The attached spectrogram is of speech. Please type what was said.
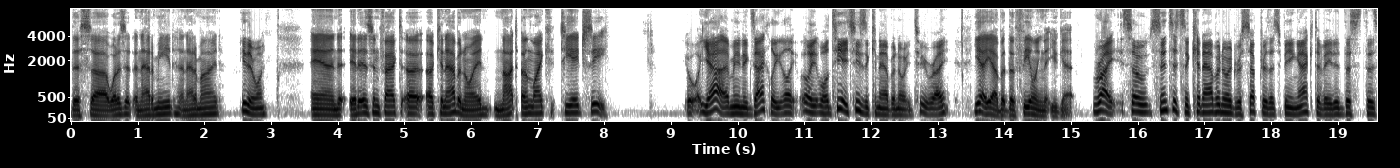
this. Uh, what is it? Anatomide, anatomide, Either one. and it is in fact a, a cannabinoid, not unlike THC. Yeah, I mean exactly. Like, well, THC is a cannabinoid too, right? Yeah, yeah, but the feeling that you get. Right. So since it's a cannabinoid receptor that's being activated, this this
